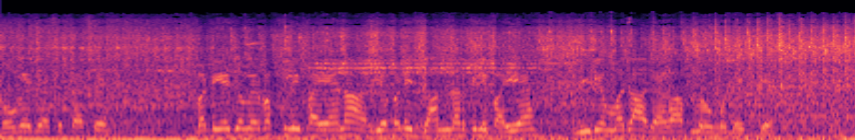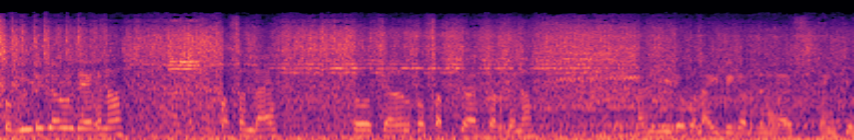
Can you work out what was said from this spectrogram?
हो गए जैसे तैसे। बट ये जो मेरे पास क्लिप आई है ना, ये बड़ी जानदार क्लिप आई है। वीडियो मज़ा आ जाएगा आप लोगों को देख के। तो वीडियो ज़रूर देखना। पसंद आए तो चैनल को सब्सक्राइब कर देना। एंड वीडियो को लाइक भी कर देना गाइस थैंक यू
